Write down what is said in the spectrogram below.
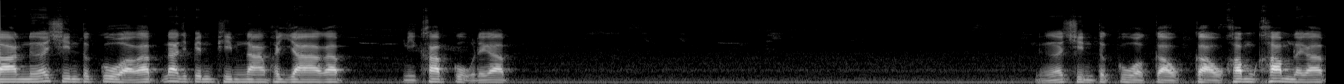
ราณเนื้อชินตะกั่วครับ น่าจะเป็นพิมพ์นางพญาครับ มีคาบกุด้วยครับ เนื้อชินตะกั่วเก่าเก่าค่ำค่ำๆเลยครับ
